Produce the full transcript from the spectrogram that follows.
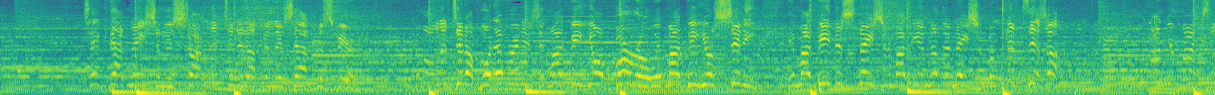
Take that nation and start lifting it up in this atmosphere. Come on, lift it up, whatever it is. It might be your borough, it might be your city, it might be this nation, it might be another nation, but lift this up. On your mics,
